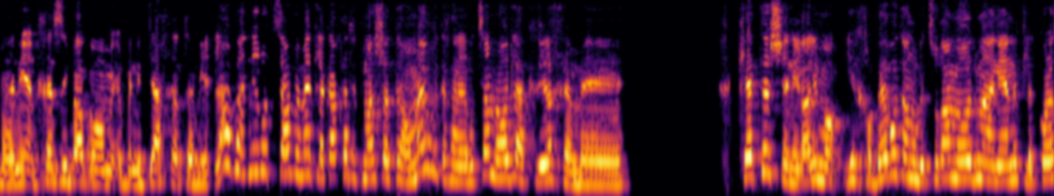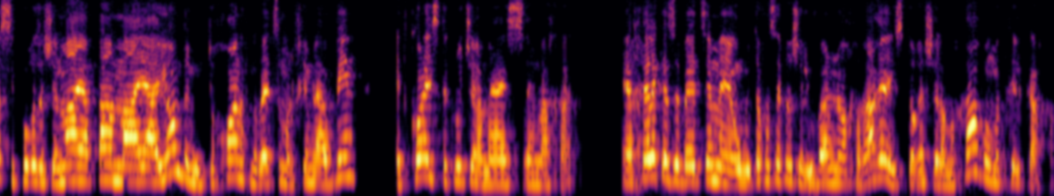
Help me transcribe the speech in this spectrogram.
מעניין. חזי בא וניתח את המילה, ואני רוצה באמת לקחת את מה שאתה אומר, וככה אני רוצה מאוד להקריא לכם אה, קטע שנראה לי יחבר אותנו בצורה מאוד מעניינת לכל הסיפור הזה של מה היה פעם, מה היה היום, ומתוכו אנחנו בעצם הולכים להבין את כל ההסתכלות של המאה ה-21. החלק הזה בעצם אה, הוא מתוך הספר של יובל נוח הררי, ההיסטוריה של המחר, והוא מתחיל ככה.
